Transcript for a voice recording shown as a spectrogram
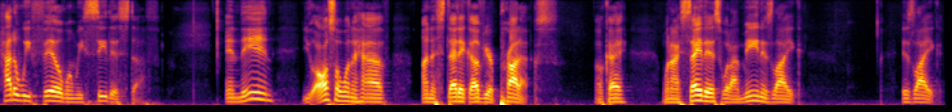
How do we feel when we see this stuff? And then you also want to have an aesthetic of your products. Okay? When I say this, what I mean is like is like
